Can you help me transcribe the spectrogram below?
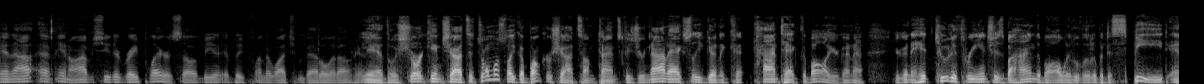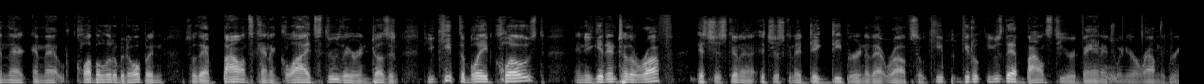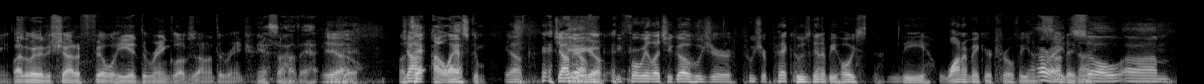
And uh, uh, you know, obviously they're great players, so it'd be it'd be fun to watch them battle it out here. Yeah, those short game shots. It's almost like a bunker shot sometimes because you're not actually going to c- contact the ball. You're gonna you're gonna hit two to three inches behind the ball with a little bit of speed and that and that club a little bit open, so that bounce kind of glides through there and doesn't. If you keep the blade closed and you get into the rough, it's just gonna it's just gonna dig deeper into that rough. So keep get, use that bounce to your advantage when you're around the green. By the way, that shot at Phil, he had the rain gloves on at the range. Yeah, I saw that. Yeah. Okay. Let's John- a- I'll ask him. Yeah, John. There you go. Before we let you go, who's your who's your pick? Who's going to be hoist the Wanamaker Trophy on All right, Sunday night? so um,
